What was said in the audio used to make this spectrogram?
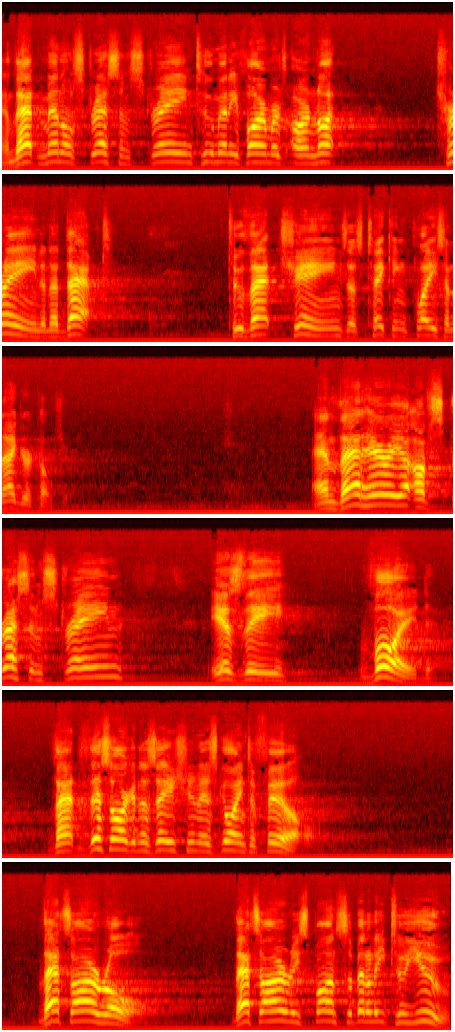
And that mental stress and strain, too many farmers are not trained and adapt to that change that's taking place in agriculture. And that area of stress and strain is the void that this organization is going to fill. That's our role. That's our responsibility to you.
